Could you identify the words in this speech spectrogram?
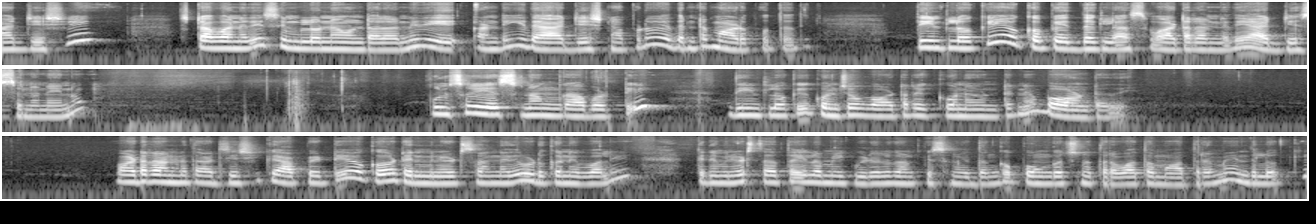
యాడ్ చేసి స్టవ్ అనేది సిమ్లోనే ఉండాలని అంటే ఇది యాడ్ చేసినప్పుడు ఏదంటే మాడిపోతుంది. దీంట్లోకి ఒక పెద్ద గ్లాస్ వాటర్ అనేది యాడ్ చేస్తున్నాను నేను. పులుసు వేస్తున్నాం కాబట్టి దీంట్లోకి కొంచెం వాటర్ ఎక్కువనే ఉంటేనే బాగుంటుంది. వాటర్ అనేది యాడ్ చేసి క్యాప్ పెట్టి ఒక టెన్ మినిట్స్ అనేది ఉడకనివ్వాలి. టెన్ మినిట్స్ తర్వాత ఇలా మీకు వీడియోలో కనిపిస్తున్న విధంగా పొంగొచ్చిన తర్వాత మాత్రమే ఇందులోకి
